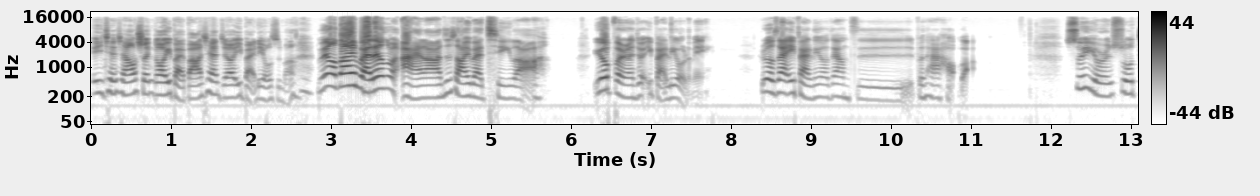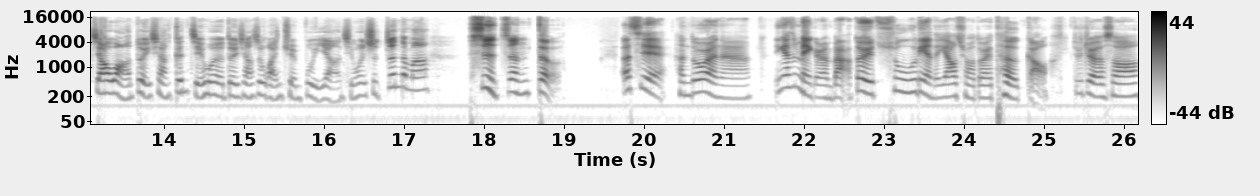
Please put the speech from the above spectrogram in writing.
以前想要身高一百八，现在只要一百六是吗？没有到一百六那么矮啦，至少一百七啦，因为我本人就一百六了没。如果在一百六这样子不太好吧？所以有人说交往的对象跟结婚的对象是完全不一样，请问是真的吗？是真的，而且很多人啊，应该是每个人吧，对于初恋的要求都会特高，就觉得说，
